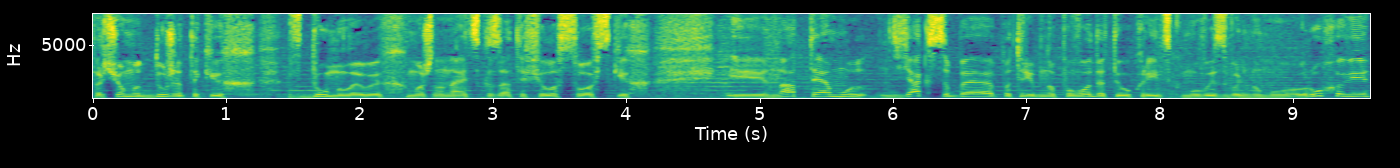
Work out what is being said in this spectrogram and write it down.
причому дуже таких вдумливих, можна навіть сказати, філософських, і на тему, як себе потрібно поводити українському визвольному рухові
